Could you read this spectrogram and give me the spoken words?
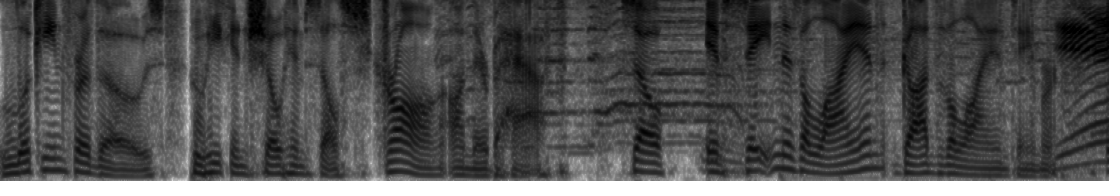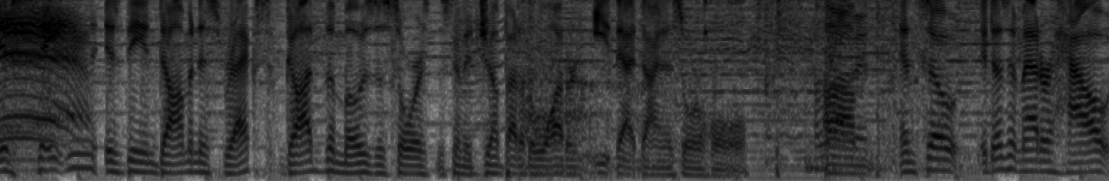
looking for those who he can show himself strong on their behalf. So if Satan is a lion, God's the lion tamer. Yeah! If Satan is the Indominus Rex, God's the Mosasaurus that's going to jump out of the water and eat that dinosaur whole. Um, and so it doesn't matter how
